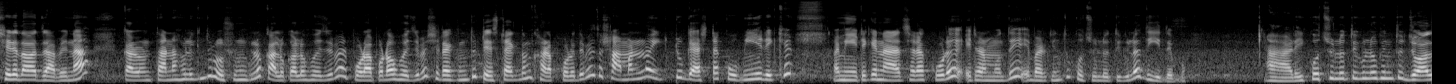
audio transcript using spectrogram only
ছেড়ে দেওয়া যাবে না। কারণ তা না হলে কিন্তু রসুনগুলো কালো কালো হয়ে যাবে আর পোড়া পোড়াও হয়ে যাবে, সেটা কিন্তু টেস্টটা একদম খারাপ করে দেবে। তো সামান্য একটু গ্যাসটা কমিয়ে রেখে আমি এটাকে নাড়াচাড়া করে এটার মধ্যে এবার কিন্তু কচুলতিগুলো দিয়ে দেবো। আর এই কচুলতিগুলো কিন্তু জল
